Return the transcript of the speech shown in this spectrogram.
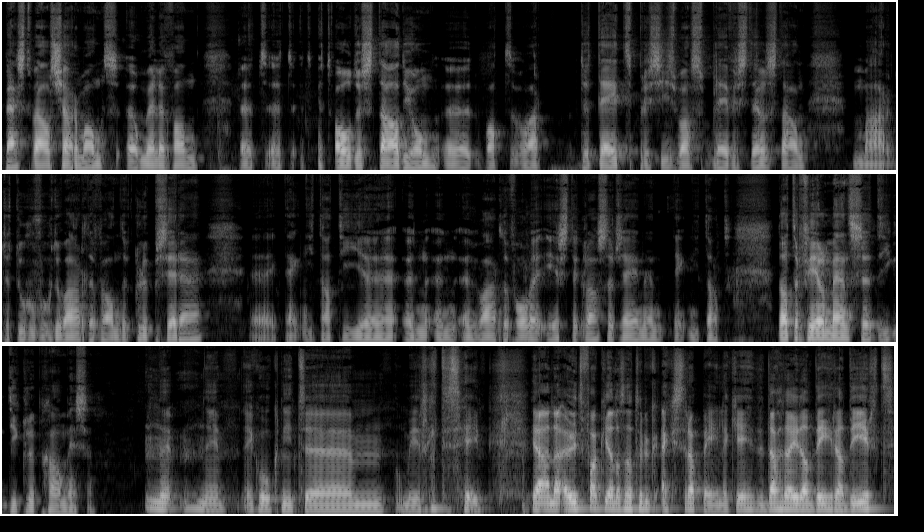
best wel charmant, omwille van het, het, het, het oude stadion, wat, waar de tijd precies was blijven stilstaan. Maar de toegevoegde waarde van de Club Serrain, uh, ik denk niet dat die uh, een, een, een, waardevolle eerste klasser zijn. En ik denk niet dat, dat er veel mensen die, die club gaan missen. Nee, nee, ik ook niet, um, om eerlijk te zijn. Ja, en dat uitvak, ja, dat is natuurlijk extra pijnlijk. Hè? De dag dat je dan degradeert,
